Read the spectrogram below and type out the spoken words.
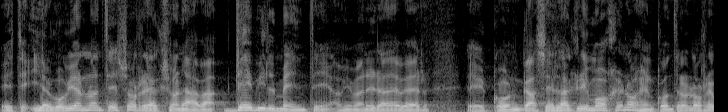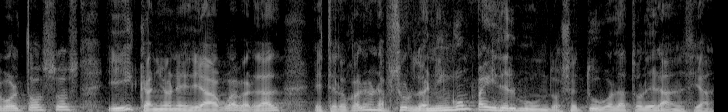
Este, y el gobierno ante eso reaccionaba débilmente, a mi manera de ver, eh, con gases lacrimógenos en contra de los revoltosos y cañones de agua, ¿verdad? Este, lo cual es un absurdo. En ningún país del mundo se tuvo la tolerancia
